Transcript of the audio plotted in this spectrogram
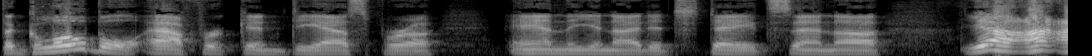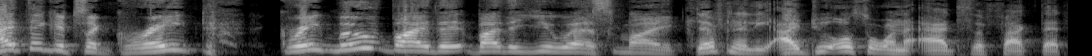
the global African diaspora, and the United States. And uh, yeah, I, I think it's a great Great move by the by the U.S., Mike. Definitely. I do also want to add to the fact that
